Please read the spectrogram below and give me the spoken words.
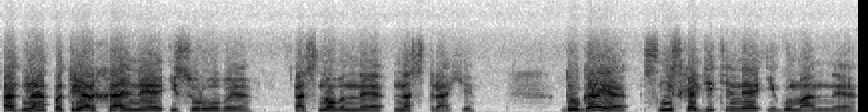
Одна патриархальная и суровая, основанная на страхе, другая снисходительная и гуманная,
